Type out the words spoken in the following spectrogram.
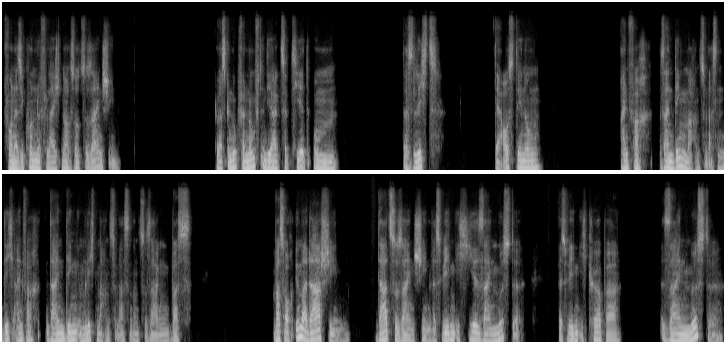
vor einer Sekunde vielleicht noch so zu sein schien. Du hast genug Vernunft in dir akzeptiert, um das Licht der Ausdehnung einfach sein Ding machen zu lassen, dich einfach dein Ding im Licht machen zu lassen und zu sagen, was, was auch immer da schien, da zu sein schien, weswegen ich hier sein müsste, weswegen ich Körper sein müsste,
